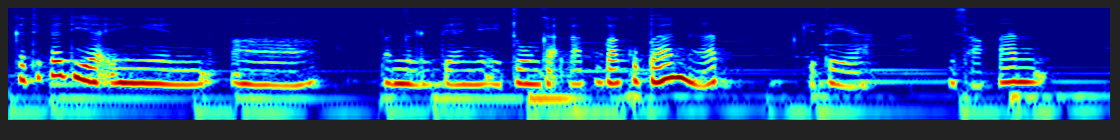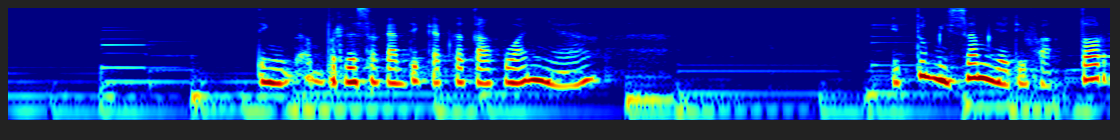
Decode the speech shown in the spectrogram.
Ketika dia ingin uh, penelitiannya itu nggak kaku-kaku banget, gitu ya, misalkan ting berdasarkan tingkat kekakuannya, itu bisa menjadi faktor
